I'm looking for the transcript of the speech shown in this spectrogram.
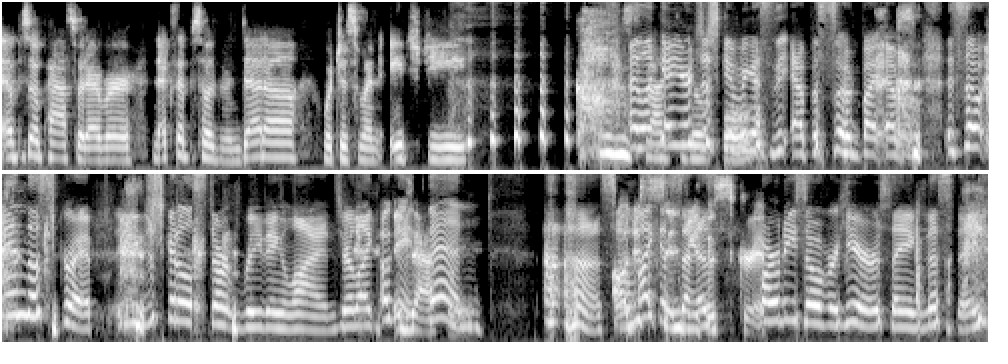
episode pass whatever. Next episode Vendetta, which is when HG comes. I like how you're just giving us the episode by episode. so in the script, you're just gonna start reading lines. You're like, okay, Exactly. then. so I'll just Micah send you the script. Party's over here saying this thing.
